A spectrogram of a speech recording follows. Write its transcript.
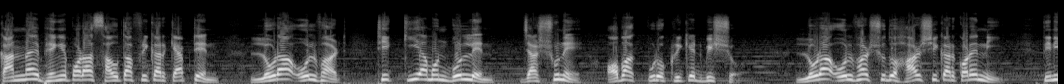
কান্নায় ভেঙে পড়া সাউথ আফ্রিকার ক্যাপ্টেন লোরা ওলভার্ট ঠিক কি এমন বললেন যা শুনে অবাক পুরো ক্রিকেট বিশ্ব। লোরা ওলভার্ট শুধু হার স্বীকার করেননি, তিনি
